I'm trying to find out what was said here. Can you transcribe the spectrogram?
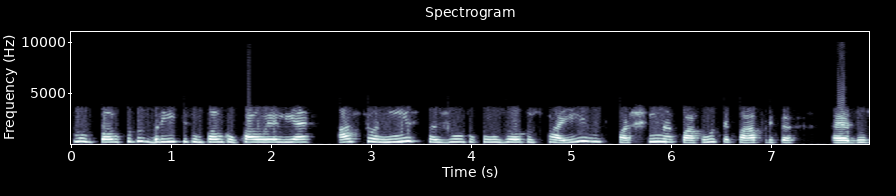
no Banco dos BRICS, um banco qual ele é acionista junto com os outros países, com a China, com a Rússia, com a África é, do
